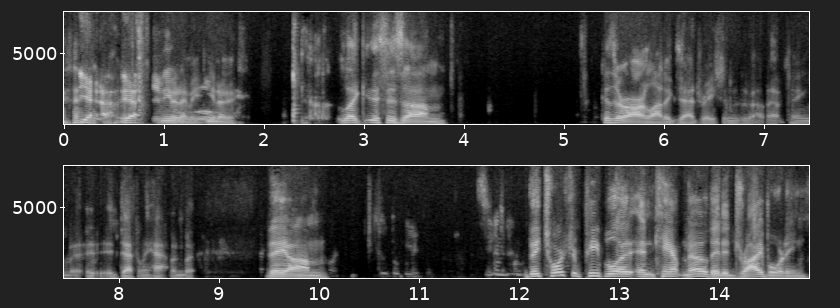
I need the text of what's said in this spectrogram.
Yeah, yeah. you know what I mean. You know, like this is um, because there are a lot of exaggerations about that thing, but it, it definitely happened. But they um, they tortured people in Camp No. They did dry boarding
